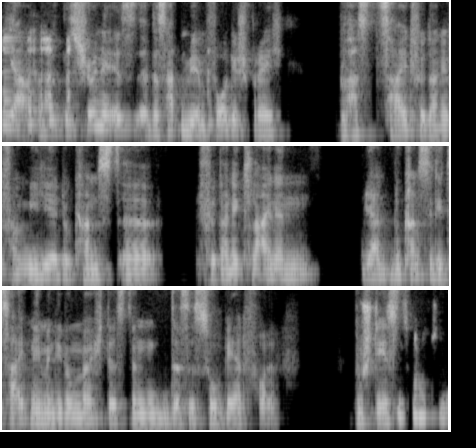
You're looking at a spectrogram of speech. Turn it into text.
Ja, das Schöne ist, das hatten wir im Vorgespräch, du hast Zeit für deine Familie, du kannst äh, für deine kleinen, ja, du kannst dir die Zeit nehmen, die du möchtest, denn das ist so wertvoll. Du stehst Definitiv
